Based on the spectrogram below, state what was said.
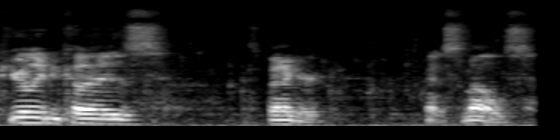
purely because it's vinegar and it smells.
